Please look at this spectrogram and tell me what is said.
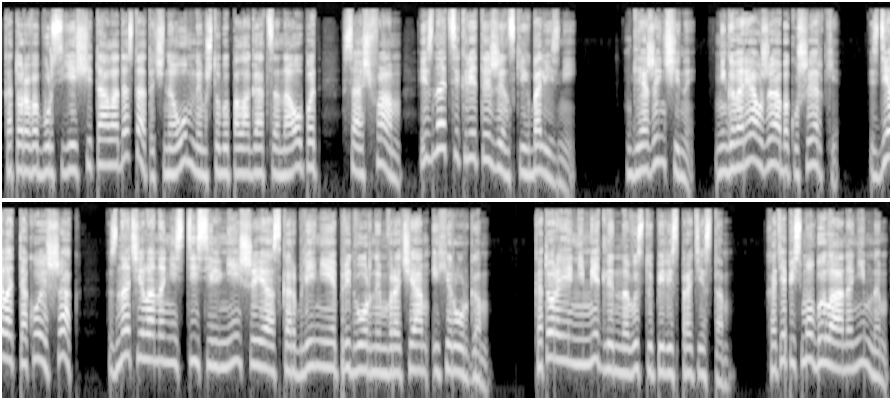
которого Бурсье считала достаточно умным, чтобы полагаться на опыт Сашфам и знать секреты женских болезней. Для женщины, не говоря уже об акушерке, сделать такой шаг значило нанести сильнейшее оскорбление придворным врачам и хирургам которые немедленно выступили с протестом. Хотя письмо было анонимным,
